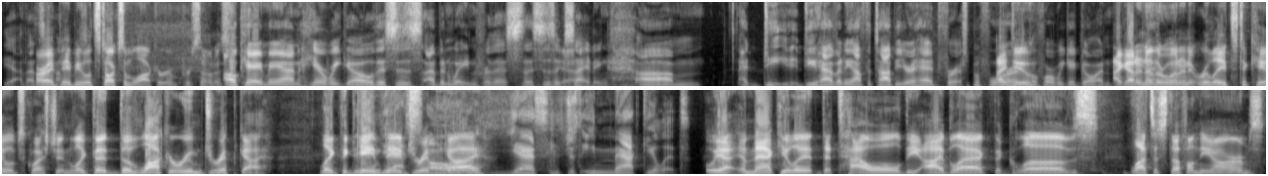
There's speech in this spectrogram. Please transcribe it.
Yeah. That's All right, baby. Let's talk some locker room personas. Okay, man. Here we go. This is. I've been waiting for this. This is exciting. Um, do you, do you have any off the top of your head first before I do. before we get going? I got another one, and it relates to Caleb's question. Like the the locker room drip guy, like the game day Yes. drip Oh, guy. Yes, he's just immaculate. Oh yeah, immaculate. The towel, the eye black, the gloves, lots of stuff on the arms.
